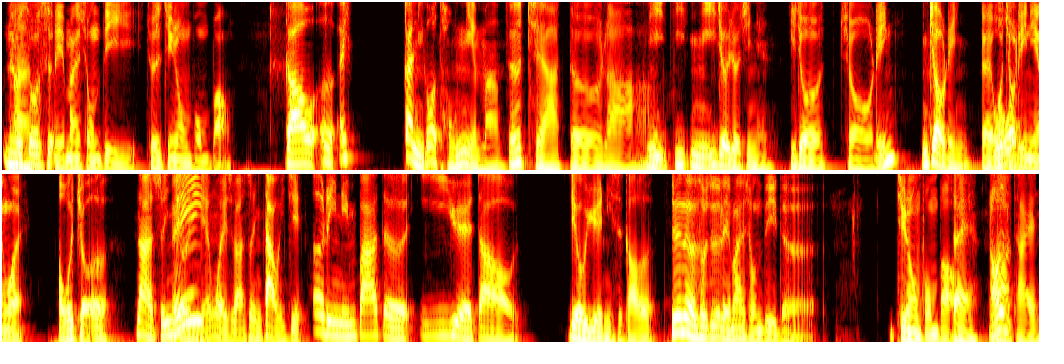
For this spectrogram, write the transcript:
那个时候是雷曼兄弟，就是金融风暴。高二，哎，干你跟我同年吗？真的假的啦？你一你一九九几年？一九九零？你九零？对，我九零年尾。哦，我九二。那所以你九零年尾是吧？所以你大我一届。二零零八的一月到六月你是高二，因为那个时候就是雷曼兄弟的。金融风暴，对，然后台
